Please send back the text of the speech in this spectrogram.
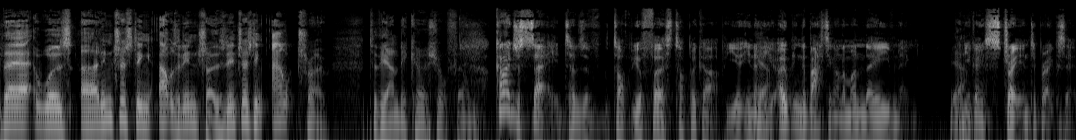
There was an interesting. That was an intro. There's an interesting outro to the Andy Kershaw film. Can I just say, in terms of top, your first topic up, you, you know, Yeah. you're opening the batting on a Monday evening, Yeah. and you're going straight into Brexit.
